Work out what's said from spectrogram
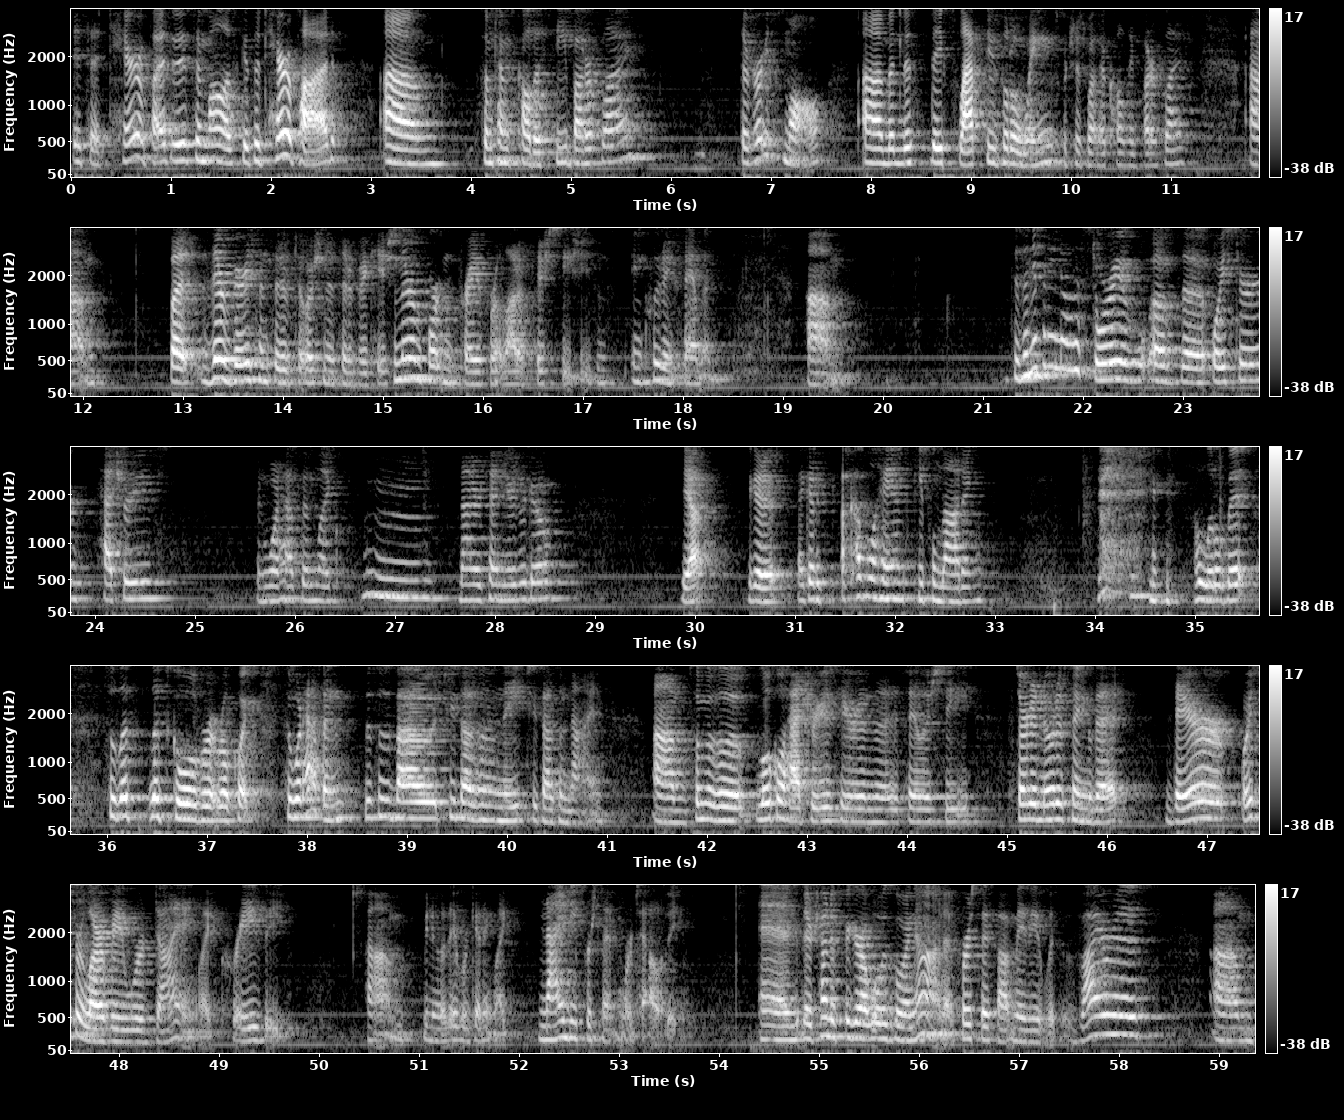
it's a pteropod, it's a mollusk, it's a pteropod, um, sometimes called a sea butterfly. They're very small, um, and this, they flap these little wings, which is why they're called like butterflies. Um, but they're very sensitive to ocean acidification. They're important prey for a lot of fish species, including salmon. Um, does anybody know the story of, of the oyster hatcheries and what happened like hmm, nine or 10 years ago? Yeah, I got a, I got a, a couple of hands, people nodding a little bit. So let's, let's go over it real quick. So what happened, this was about 2008, 2009. Um, some of the local hatcheries here in the Salish Sea started noticing that their oyster larvae were dying like crazy. Um, you know, they were getting like 90% mortality. And they're trying to figure out what was going on. At first, they thought maybe it was a virus, um,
